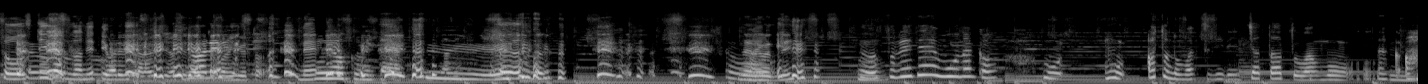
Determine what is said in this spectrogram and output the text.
そうシティガールだねって言われるからうちら住んでるところ言うと。ね。ニューヨークみたい。なるほどね。そうそれでもうなんかもうもう後の祭りで行っちゃった後はもうなんか、あ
